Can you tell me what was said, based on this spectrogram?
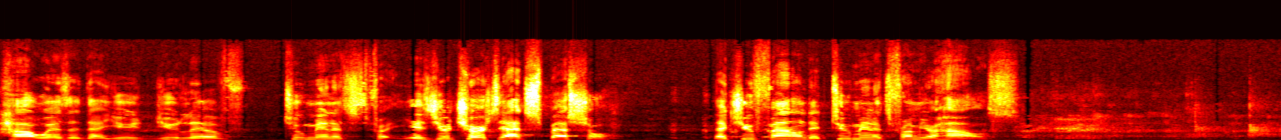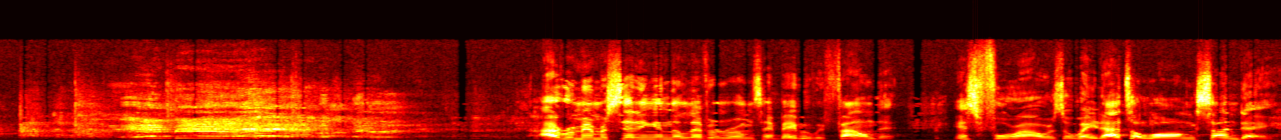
How is it that you, you live two minutes? For, is your church that special that you found it two minutes from your house? I remember sitting in the living room saying, Baby, we found it. It's four hours away. That's a long Sunday.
